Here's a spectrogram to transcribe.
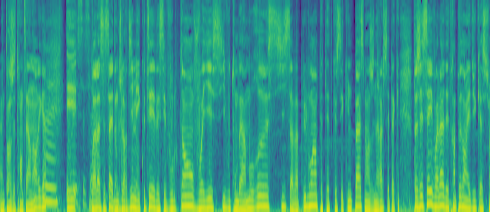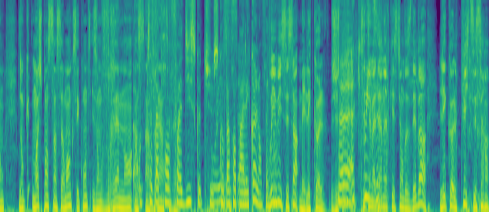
même temps, j'ai 31 ans les gars. Ouais. Et oui, voilà, c'est ça. Et donc je leur dis mais écoutez, laissez-vous le temps, voyez si vous tombez amoureux, si ça va plus loin, peut-être que c'est qu'une passe, mais en général c'est pas que. Enfin, j'essaye voilà d'être un peu dans l'éducation. Donc moi je pense sincèrement que ces comptes ils ont vraiment un, ça t'apprend x 10 ce que tu, oui, ce qu'on t'apprend pas à l'école en fait. Oui, hein. oui, c'est ça. Mais l'école, justement, euh, c'était ma dernière question de ce débat. L'école, quiz, c'est ça.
